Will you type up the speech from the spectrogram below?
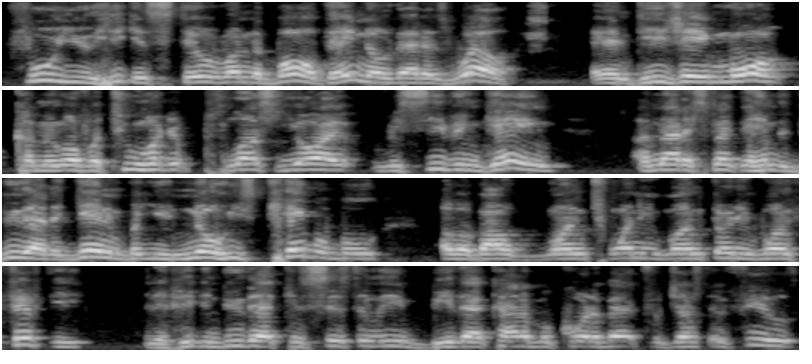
fool you. He can still run the ball. They know that as well. And DJ Moore coming off a 200 plus yard receiving game, I'm not expecting him to do that again, but you know he's capable of about 120, 130, 150. And if he can do that consistently, be that kind of a quarterback for Justin Fields,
